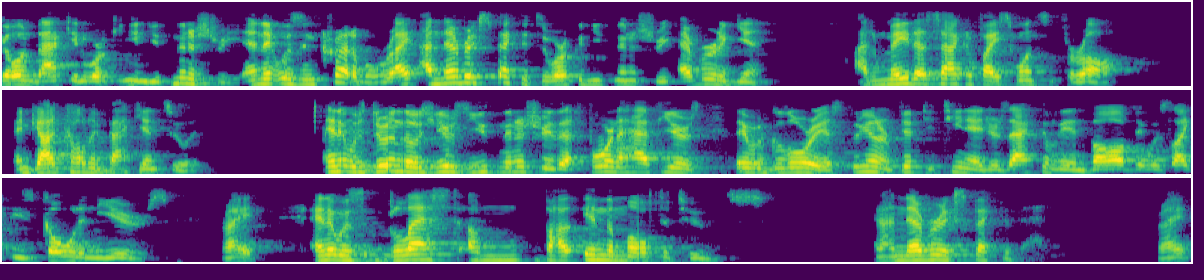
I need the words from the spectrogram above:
going back and working in youth ministry. And it was incredible, right? I never expected to work in youth ministry ever again. I'd made that sacrifice once and for all. And God called me back into it. And it was during those years of youth ministry, that four and a half years, they were glorious. 350 teenagers actively involved. It was like these golden years, right? And it was blessed in the multitudes. And I never expected that, right?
